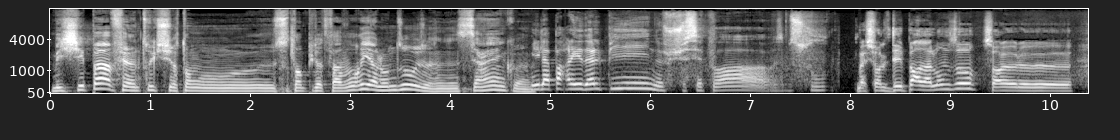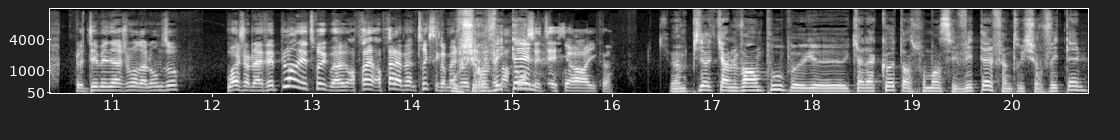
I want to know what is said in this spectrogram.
Mais je sais pas, fais un truc sur ton, sur ton pilote favori, Alonso, je ne sais rien, quoi. Mais il a parlé d'Alpine, je sais pas, ça me saoule. Bah sur le départ d'Alonso, sur le, le, le déménagement d'Alonso. Moi j'en avais plein des trucs. Bah, après, après la même truc, c'est que la majorité sur des c'était Ferrari quoi. Un pilote qui a le vent en poupe, euh, qui a la cote en ce moment, c'est Vettel, fais un truc sur Vettel.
